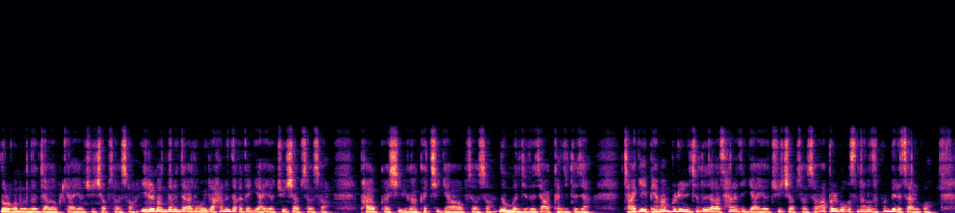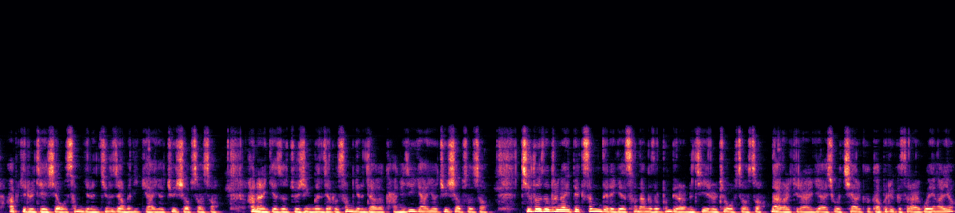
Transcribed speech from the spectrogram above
놀고 먹는 자가 없게 하여 주시옵소서. 일을 만드는 자가 아니고 일을 하는 자가 되게 하여 주시옵소서. 파업과 시위가 그치게 하옵소서. 눈먼 지도자, 악한 지도자, 자기 배만 불리는 지도자가 사라지게 하여 주시옵소서. 앞을 보고 선한 것을 분별해서 알고 앞길을 제시하고 섬기는 지도자만 있게 하여 주시옵소서. 하나님께서 주신 건세로 섬기는 자가 강해지게 하여 주시옵소서. 지도자들과 이 백성들에게 선한 것을 분별하는 지혜를 주옵소서. 나갈 길을 알게 하시고 취할 것과 버릴 것을 알고 행하여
